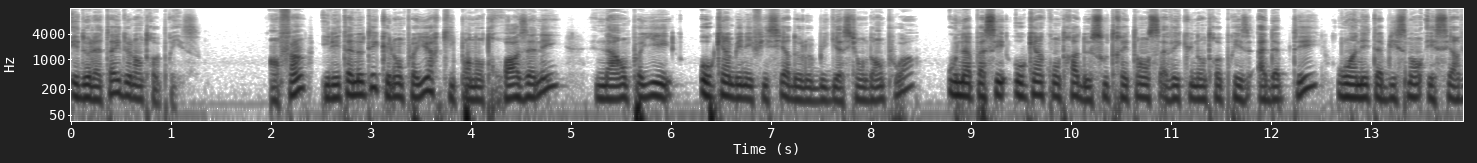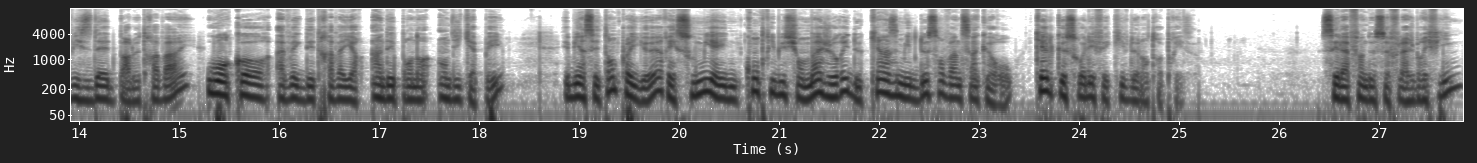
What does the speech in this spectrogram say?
et de la taille de l'entreprise. Enfin, il est à noter que l'employeur qui, pendant trois années, n'a employé aucun bénéficiaire de l'obligation d'emploi ou n'a passé aucun contrat de sous-traitance avec une entreprise adaptée ou un établissement et service d'aide par le travail, ou encore avec des travailleurs indépendants handicapés, eh bien cet employeur est soumis à une contribution majorée de 15 225 euros, quel que soit l'effectif de l'entreprise. C'est la fin de ce flash briefing.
